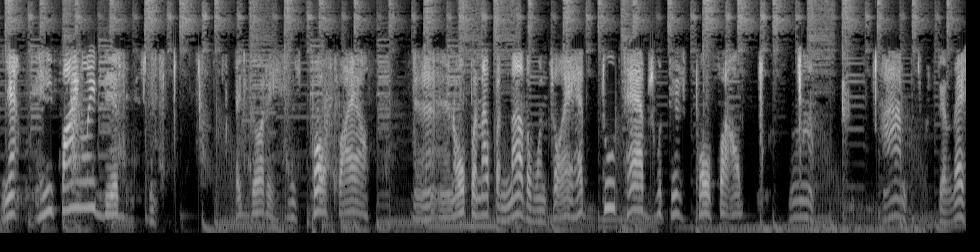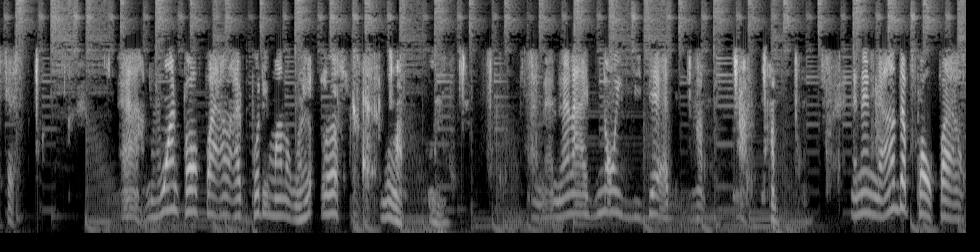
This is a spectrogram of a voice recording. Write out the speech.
Yeah, he finally did. I go to his profile and open up another one, so I had two tabs with his profile. Mm, delicious. One profile, I'd put him on a hit list. And, then I'd know he'd be dead. And then the other profile,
